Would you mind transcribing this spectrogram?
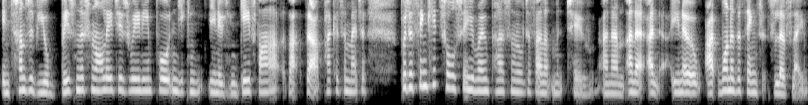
in terms of your business knowledge is really important. You can, you know, you can give that, that, that back as a mentor, but I think it's also your own personal development too. And, um, and, and, you know, one of the things that's lovely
